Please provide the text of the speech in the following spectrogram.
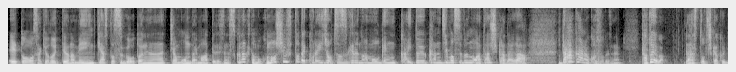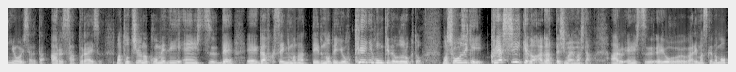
えっ、と先ほど言ったようなメインキャストすぐ大人になっちゃう問題もあってですね少なくともこのシフトでこれ以上続けるのはもう限界という感じもするのは確かだがだからこそですね例えばラスト近くに用意されたあるサプライズ、まあ、途中のコメディ演出で、えーが伏線にもなっているので余計に本気で驚くと、まあ、正直悔しいけど上がってしまいました。ある演出用語がありますけども、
